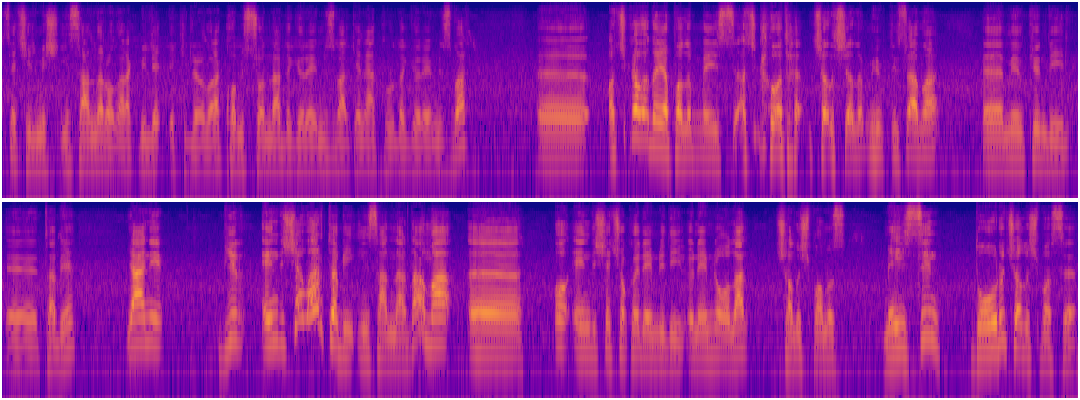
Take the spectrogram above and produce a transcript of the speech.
Seçilmiş insanlar olarak, milletvekilleri olarak komisyonlarda görevimiz var, genel kurulda görevimiz var. Ee, açık havada yapalım meclisi, açık havada çalışalım mümkünse ama e, mümkün değil e, tabii. Yani bir endişe var tabii insanlarda ama e, o endişe çok önemli değil. Önemli olan çalışmamız, meclisin doğru çalışması.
